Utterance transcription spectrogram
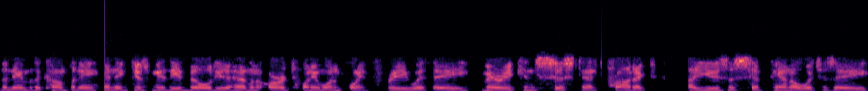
the name of the company, and it gives me the ability to have an R21.3 with a very consistent product. I use a SIP panel, which is a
